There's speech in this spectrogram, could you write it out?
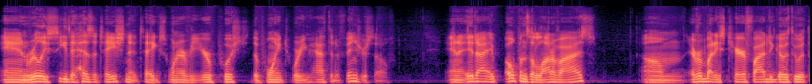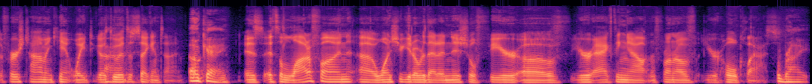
and really see the hesitation it takes whenever you're pushed to the point where you have to defend yourself. And it, uh, opens a lot of eyes. Um, everybody's terrified to go through it the first time and can't wait to go through it the second time. Okay. It's, it's a lot of fun uh, once you get over that initial fear of you're acting out in front of your whole class. Right.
